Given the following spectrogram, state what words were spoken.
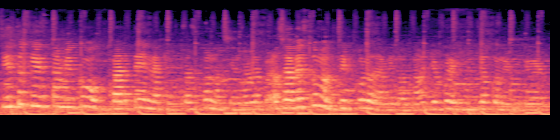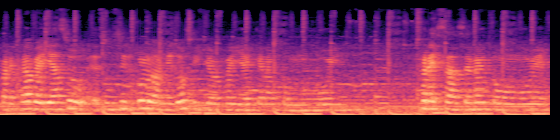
Siento que es también como parte en la que estás conociendo a la persona. O sea, ves como el círculo de amigos, ¿no? Yo, por ejemplo, con mi primer pareja veía su, su círculo de amigos y yo veía que eran como muy fresas, eran como muy.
